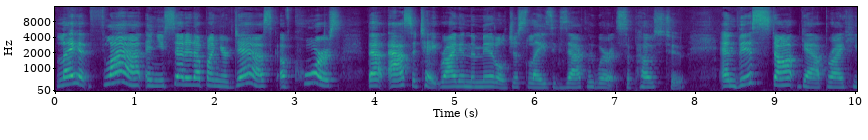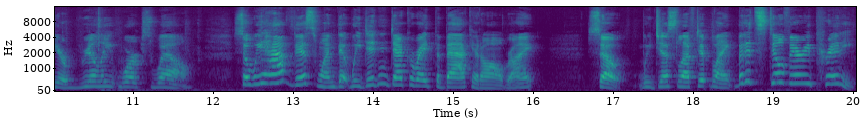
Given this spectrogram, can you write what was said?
lay it flat and you set it up on your desk, of course, that acetate right in the middle just lays exactly where it's supposed to. And this stop gap right here really works well. So we have this one that we didn't decorate the back at all, right? So we just left it blank, but it's still very pretty.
